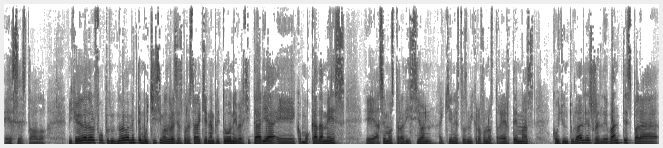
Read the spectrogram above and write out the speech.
Eso es todo. Mi querido Adolfo, pues nuevamente muchísimas gracias por estar aquí en Amplitud Universitaria. Eh, como cada mes eh, hacemos tradición aquí en estos micrófonos traer temas coyunturales, relevantes para,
